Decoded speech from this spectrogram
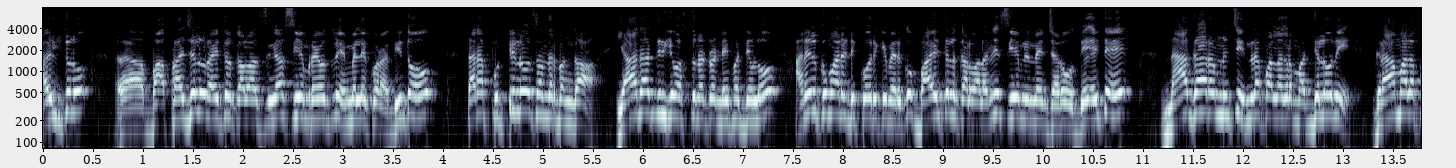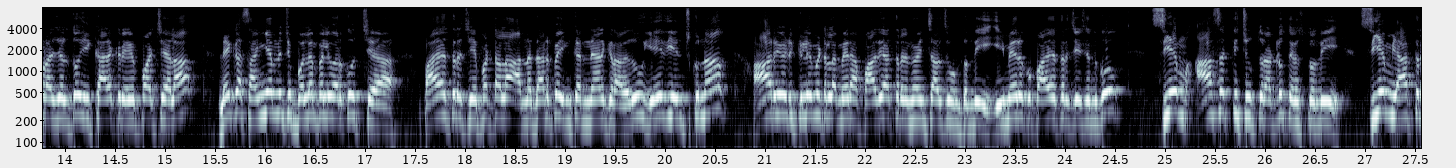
రైతులు ప్రజలు రైతులు కలవాల్సిందిగా సీఎం రేవంత్ ఎమ్మెల్యే కోరారు. దీంతో తన పుట్టినరోజు సందర్భంగా యాదాద్రికి వస్తున్నటువంటి నేపథ్యంలో అనిల్ కుమార్ రెడ్డి కోరిక మేరకు బాధితులను కలవాలని సీఎం నిర్ణయించారు. అయితే నాగారం నుంచి ఇంద్రపాల్ నగరం మధ్యలోని గ్రామాల ప్రజలతో ఈ కార్యక్రమం ఏర్పాటు చేయాలా? లేక సంఘం నుంచి బొల్లెంపల్లి వరకు పాదయాత్ర చేపట్టాలా అన్న దానిపై ఇంకా నిర్ణయానికి రాలేదు. ఏది ఎంచుకున్నా ఆరు ఏడు కిలోమీటర్ల మేర పాదయాత్ర నిర్వహించాల్సి ఉంటుంది. ఈ మేరకు పాదయాత్ర చేసేందుకు సీఎం ఆసక్తి చూపుతున్నట్లు తెలుస్తుంది. సీఎం యాత్ర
